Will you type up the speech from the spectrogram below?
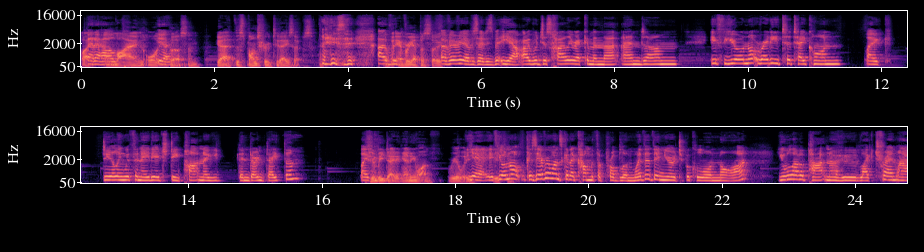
like BetterHelp. online or Yeah. in person. Yeah, the sponsor of today's episode, of would- every episode. of every episode is but yeah i would just highly recommend that and um if you're not ready to take on like dealing with an adhd partner you then don't date them you like shouldn't be dating anyone, really. yeah if You you're should- not because everyone's going to come with a problem whether they're neurotypical or not you will have a partner who like trent when i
